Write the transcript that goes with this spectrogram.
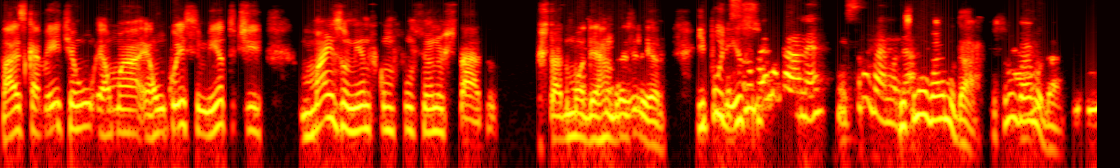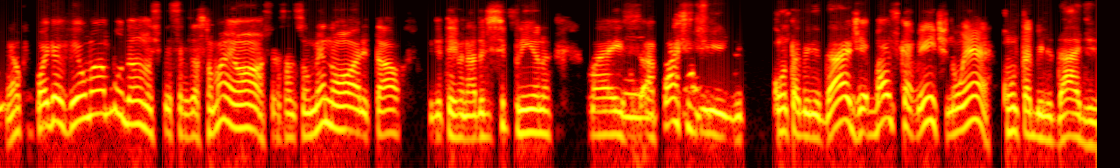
basicamente é um, é, uma, é um conhecimento de mais ou menos como funciona o Estado. Estado moderno brasileiro. E por isso. Isso não vai mudar, né? Isso não vai mudar. Isso não vai mudar. Isso não é. vai mudar. É o que pode haver uma mudança, uma especialização maior, uma especialização menor e tal, em determinada disciplina. Mas Sim. a parte de, de contabilidade é basicamente não é contabilidade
